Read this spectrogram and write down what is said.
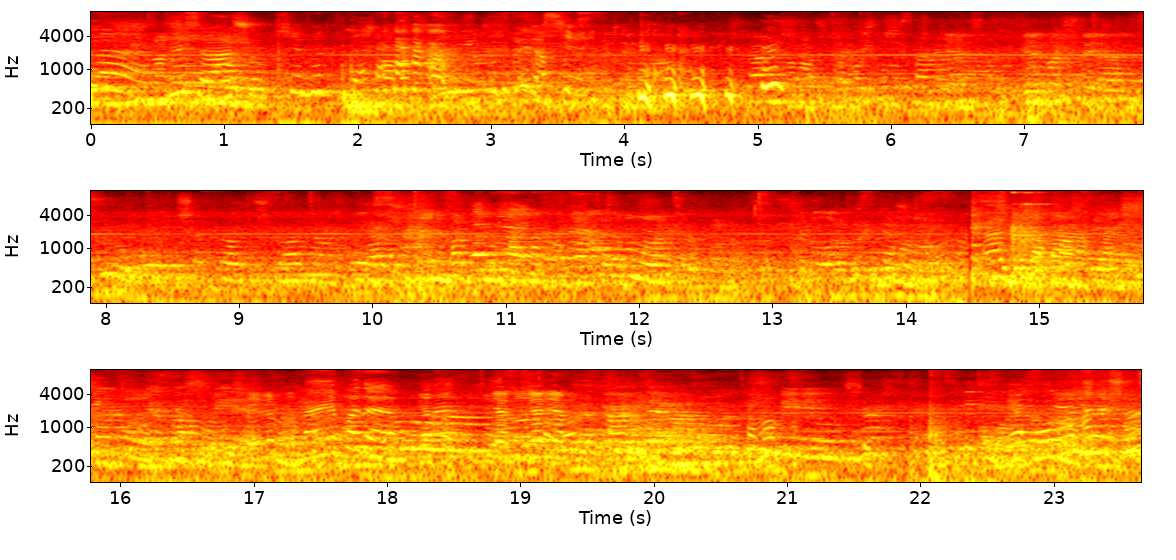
olmuş. Neyse ben şu Anne yapıyor Ben yaparım. Gel gel yap. Tamam. Anne şunu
